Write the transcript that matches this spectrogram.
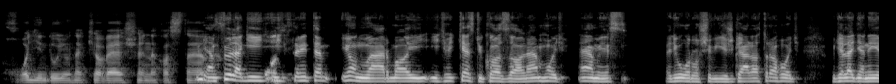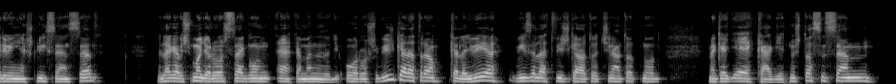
hogy induljunk neki a versenynek aztán. Igen, főleg így, így szerintem januárban így, így, hogy kezdjük azzal, nem, hogy elmész egy orvosi vizsgálatra, hogy ugye legyen érvényes licenszed, legalábbis Magyarországon el kell menned egy orvosi vizsgálatra, kell egy vér, vizeletvizsgálatot csináltatnod, meg egy EKG-t. Most azt hiszem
